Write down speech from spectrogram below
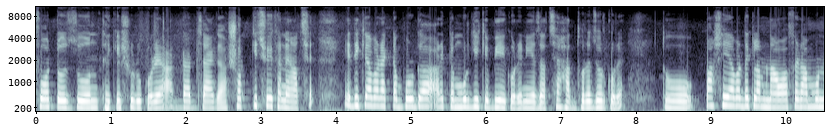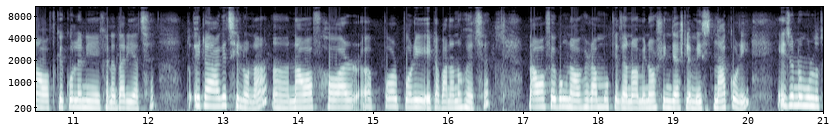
ফটো জোন থেকে শুরু করে আড্ডার জায়গা সব কিছু এখানে আছে। এদিকে আবার একটা মুরগা আর একটা মুরগিকে বিয়ে করে নিয়ে যাচ্ছে, হাত ধরে জোর করে। তো পাশেই আবার দেখলাম নওয়াফের আম্মু নওয়াফকে কোলে নিয়ে এখানে দাঁড়িয়ে আছে। তো এটা আগে ছিল না নওয়াফ হওয়ার পর পরই এটা বানানো হয়েছে। নওয়াফ এবং নওয়াফের আম্মুকে যেন আমি নরসিংদী আসলে মিস না করি, এই জন্য মূলত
